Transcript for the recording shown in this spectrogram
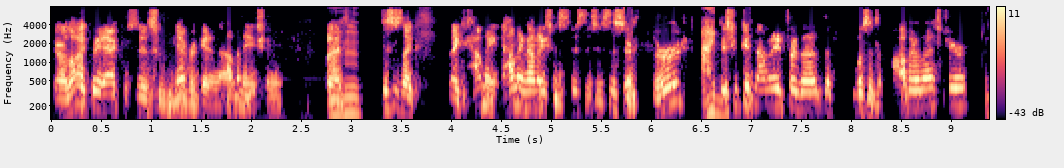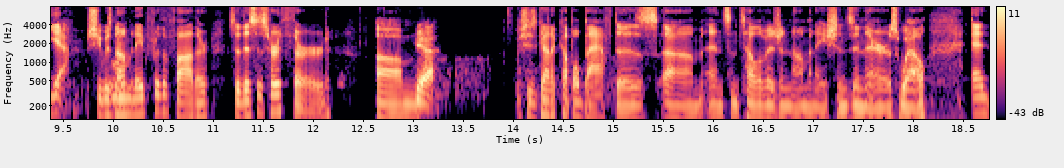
there are a lot of great actresses who never get a nomination. But Mhm. this is like like how many how many nominations is this? Is this her third? I, Did she get nominated for the, the was it the father last year? yeah, she was nominated for The Father. So this is her third. Um, Yeah. She's got a couple BAFTAs um, and some television nominations in there as well. And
